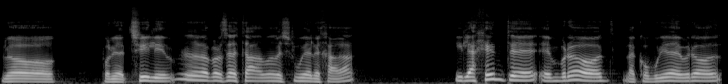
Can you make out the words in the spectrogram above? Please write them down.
no ponía chili. La persona estaba muy alejada. Y la gente en Broad, la comunidad de Broad,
